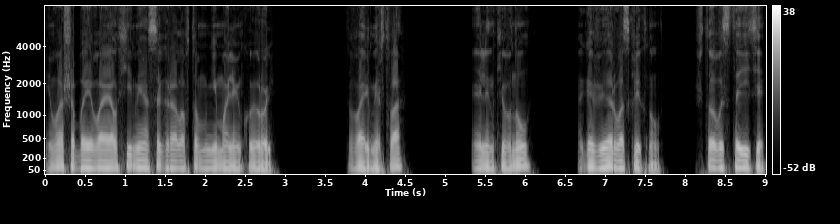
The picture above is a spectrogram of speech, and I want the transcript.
и ваша боевая алхимия сыграла в том немаленькую роль. Тварь мертва?» Эллен кивнул, а Гавиер воскликнул. «Что вы стоите?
